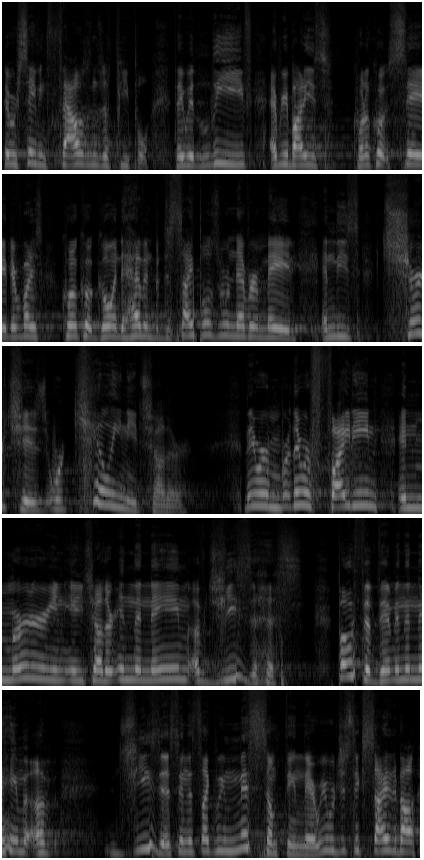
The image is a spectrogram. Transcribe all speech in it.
they were saving thousands of people. They would leave, everybody's quote unquote saved, everybody's quote unquote going to heaven, but disciples were never made, and these churches were killing each other. They were, they were fighting and murdering each other in the name of Jesus. Both of them in the name of Jesus. And it's like we missed something there. We were just excited about,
